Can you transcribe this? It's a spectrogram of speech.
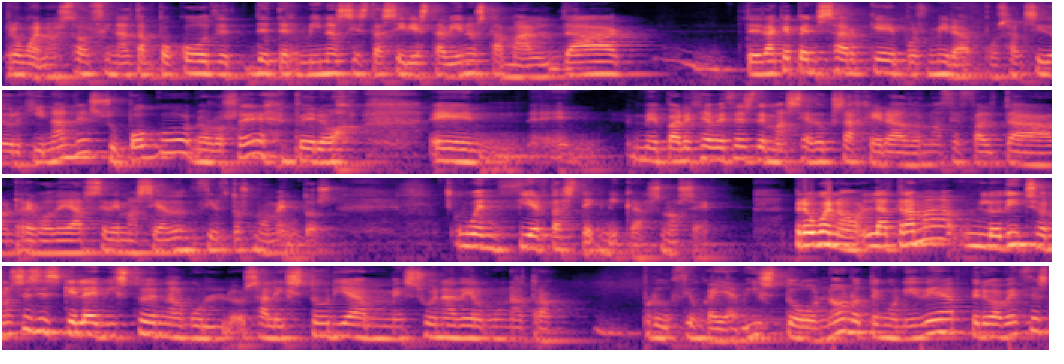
Pero bueno, eso al final tampoco determina si esta serie está bien o está mal. Da, te da que pensar que, pues mira, pues han sido originales, supongo, no lo sé, pero me parece a veces demasiado exagerado, no hace falta regodearse demasiado en ciertos momentos o en ciertas técnicas, no sé. Pero bueno, la trama, lo dicho, no sé si es que la he visto en algún, o sea, la historia me suena de alguna otra producción que haya visto o no, no tengo ni idea, pero a veces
